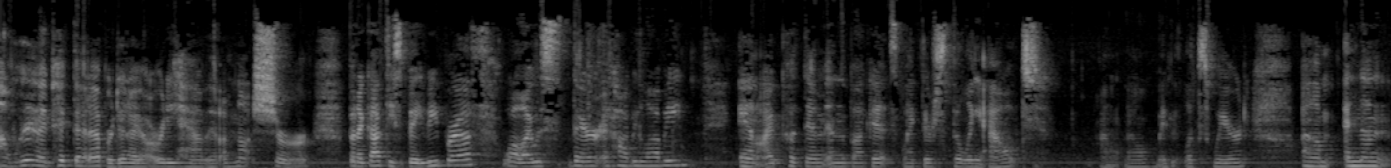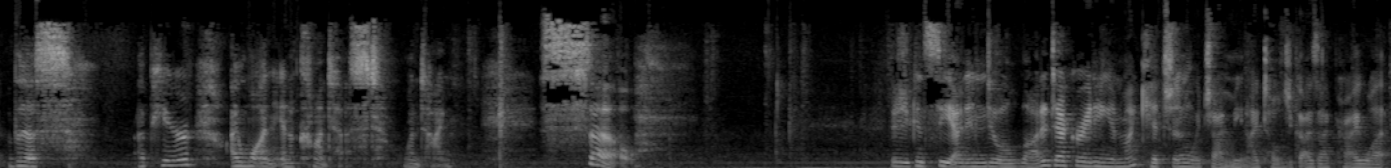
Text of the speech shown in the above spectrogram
Ah, where did I pick that up or did I already have it? I'm not sure. But I got these baby breath while I was there at Hobby Lobby and I put them in the buckets like they're spilling out. I don't know, maybe it looks weird. Um, and then this up here, I won in a contest one time. So, as you can see, I didn't do a lot of decorating in my kitchen, which I mean, I told you guys I probably what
